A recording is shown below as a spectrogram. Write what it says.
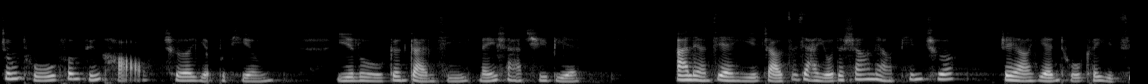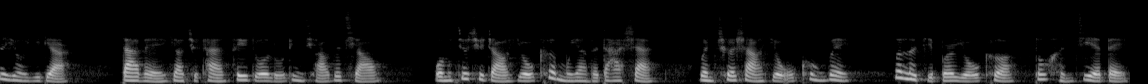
中途风景好，车也不停，一路跟赶集没啥区别。阿亮建议找自驾游的商量拼车。这样沿途可以自由一点儿。大伟要去看飞夺泸定桥的桥，我们就去找游客模样的搭讪，问车上有无空位。问了几波游客，都很戒备，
